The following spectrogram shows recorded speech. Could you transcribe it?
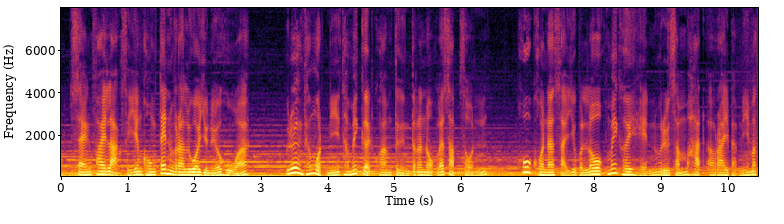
ๆ แสงไฟหลากสียังคงเต้นระรัวอยู่เหนือหัว เรื่องทั้งหมดนี้ทำให้เกิดความตื่นตระหนกและสับสน ผู้คนอาศัยอยู่บนโลกไม่เคยเห็นหรือสัมผัสอะไรแบบนี้มา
